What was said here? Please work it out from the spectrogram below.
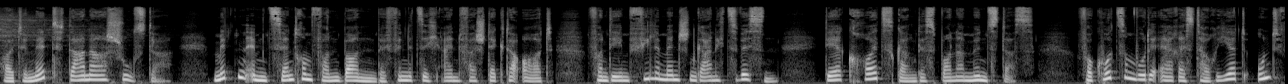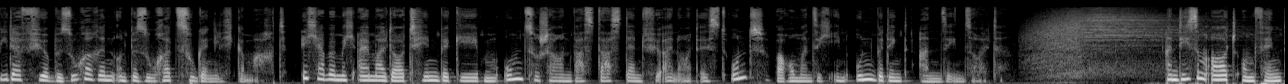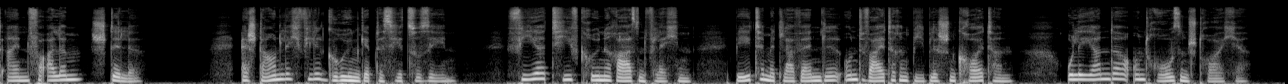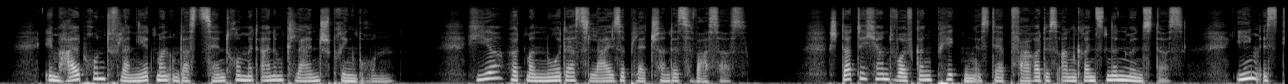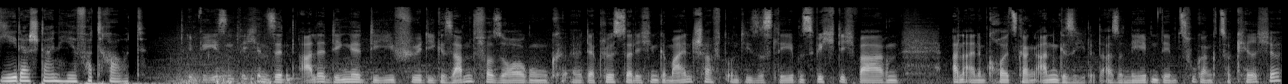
Heute mit Dana Schuster. Mitten im Zentrum von Bonn befindet sich ein versteckter Ort, von dem viele Menschen gar nichts wissen, der Kreuzgang des Bonner Münsters. Vor kurzem wurde er restauriert und wieder für Besucherinnen und Besucher zugänglich gemacht. Ich habe mich einmal dorthin begeben, um zu schauen, was das denn für ein Ort ist und warum man sich ihn unbedingt ansehen sollte. An diesem Ort umfängt einen vor allem Stille. Erstaunlich viel Grün gibt es hier zu sehen. Vier tiefgrüne Rasenflächen, Beete mit Lavendel und weiteren biblischen Kräutern, Oleander und Rosensträuche. Im Halbrund flaniert man um das Zentrum mit einem kleinen Springbrunnen. Hier hört man nur das leise Plätschern des Wassers. Stadtdichand Wolfgang Picken ist der Pfarrer des angrenzenden Münsters. Ihm ist jeder Stein hier vertraut. Im Wesentlichen sind alle Dinge, die für die Gesamtversorgung äh, der klösterlichen Gemeinschaft und dieses Lebens wichtig waren, an einem Kreuzgang angesiedelt. Also neben dem Zugang zur Kirche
